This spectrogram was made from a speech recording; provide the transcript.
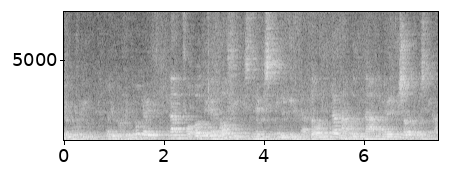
Γεωργοφίλου, το Γεωργοφίλου, και να ότι εδόθη στην επιστήμη η δυνατότητα να, να, να μελετήσει όλα τα μυστικά.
